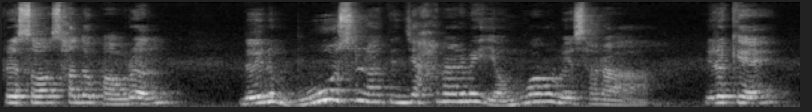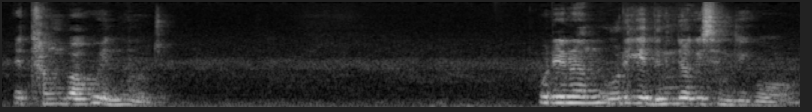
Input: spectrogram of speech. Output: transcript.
그래서 사도 바울은 너희는 무엇을 하든지 하나님의 영광을 위해 살아. 이렇게 당부하고 있는 거죠. 우리는 우리에게 능력이 생기고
